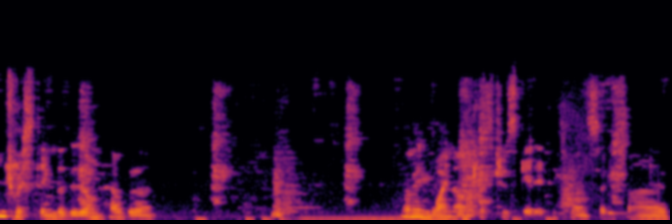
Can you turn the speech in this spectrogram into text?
Interesting that they don't have a. I mean, why not? Let's just get it. It's 135.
